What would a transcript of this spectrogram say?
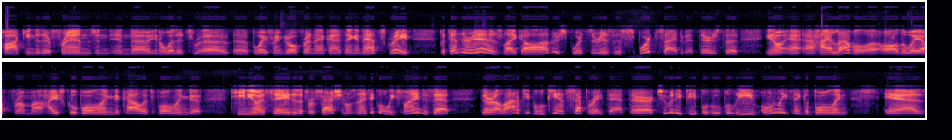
talking to their friends and, and uh, you know whether it's uh, uh, boyfriend, girlfriend, that kind of thing, and that's great. But then there is, like all other sports, there is this sports side of it. There's the you know at a high level, uh, all the way up from uh, high school bowling to college bowling to Team USA to the professionals. And I think what we find is that there are a lot of people who can't separate that. There are too many people who believe only think of bowling as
